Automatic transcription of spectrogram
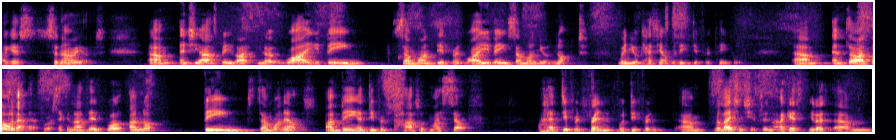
I guess, scenarios. Um, and she asked me like, you know, why are you being someone different? Why are you being someone you're not when you're catching up with these different people? Um, and so I thought about that for a second. And I said, well, I'm not being someone else. I'm being a different part of myself. I have different friends for different um, relationships, and I guess you know. Um,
